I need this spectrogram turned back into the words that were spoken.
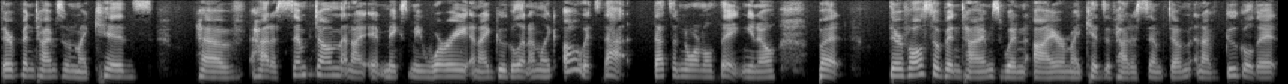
there have been times when my kids have had a symptom and I it makes me worry and I Google it. I'm like, oh, it's that. That's a normal thing, you know? But there have also been times when I or my kids have had a symptom and I've Googled it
